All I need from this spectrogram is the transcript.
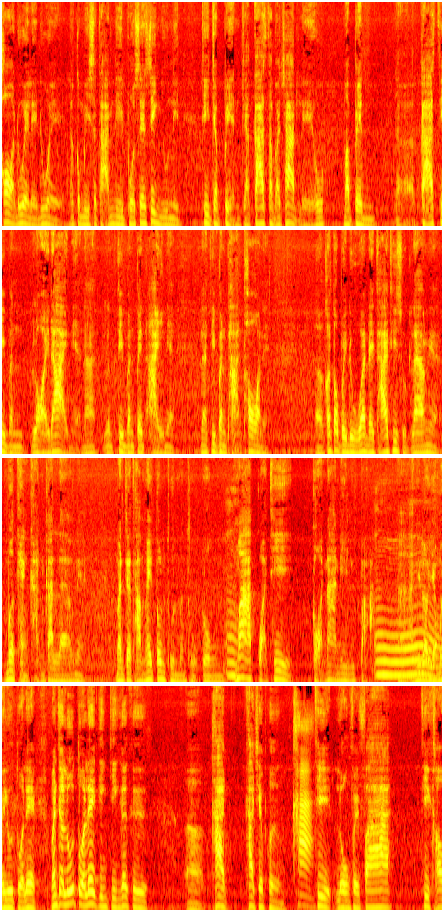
ท่อด้วยเลยด้วย แล้วก็มีสถานี processing unit ที่จะเปลี่ยนจากก๊าซธรรมชาติเหลว มาเป็นเอ่อก๊าซที่มันลอยได้เนี่ยนะแล้วที่มันเป็นไอเนี่ยนะที่มันผ่านท่อเนี่ยเอ่อก็ต้องไปดูว่าในท้ายที่สุดแล้วเนี่ยเมื่อแข่งขันกันแล้วเนี่ย มันจะทำให้ต้นทุนมันถูกลงมากกว่าที่ก่อนหน้านี้หรือเปล่าอ่าอันนี้เรายังไม่รู้ตัวเลข มันจะรู้ตัวเลขจริง ๆ ก็คือเอ่อค่าค่าเชื้อเพลิงค่ะที่โรงไฟฟ้าที่เขา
